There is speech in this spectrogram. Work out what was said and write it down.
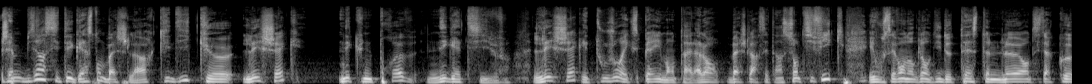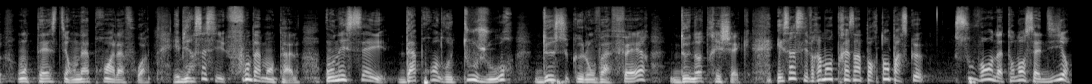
J'aime bien citer Gaston Bachelard qui dit que l'échec n'est qu'une preuve négative. L'échec est toujours expérimental. Alors, Bachelard, c'est un scientifique, et vous savez, en anglais, on dit de test and learn, c'est-à-dire qu'on teste et on apprend à la fois. Eh bien, ça, c'est fondamental. On essaye d'apprendre toujours de ce que l'on va faire de notre échec. Et ça, c'est vraiment très important parce que souvent, on a tendance à dire,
